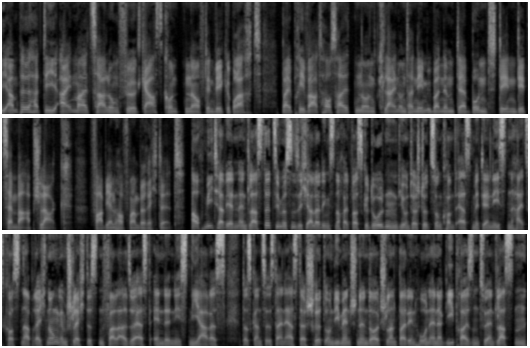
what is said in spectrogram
Die Ampel hat die Einmalzahlung für Gaskunden auf den Weg gebracht. Bei Privathaushalten und Kleinunternehmen übernimmt der Bund den Dezemberabschlag. Fabian Hoffmann berichtet. Auch Mieter werden entlastet. Sie müssen sich allerdings noch etwas gedulden. Die Unterstützung kommt erst mit der nächsten Heizkostenabrechnung, im schlechtesten Fall also erst Ende nächsten Jahres. Das Ganze ist ein erster Schritt, um die Menschen in Deutschland bei den hohen Energiepreisen zu entlasten.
